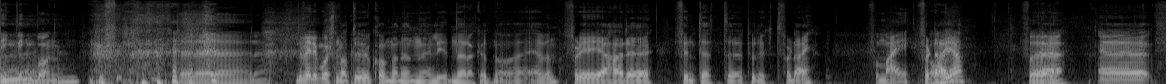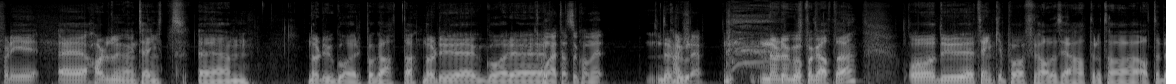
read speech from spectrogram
Ding, ding, bong. Det er veldig morsomt at du kom med den lyden der akkurat nå, Even. Fordi jeg har eh, funnet et eh, produkt for deg. For meg? For deg, ja. For, uh, uh, fordi uh, Har du noen gang tenkt um, når du går på gata Når du eh, går uh, Må jeg ta som kommer. når, du, når du går på gata og du tenker på Fy fader, jeg hater å ta AtB.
